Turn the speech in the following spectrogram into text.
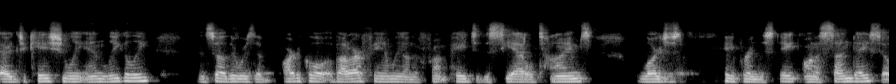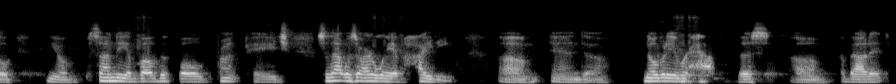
educationally and legally. And so there was an article about our family on the front page of the Seattle Times, largest paper in the state on a Sunday. So, you know, Sunday above the fold, front page. So that was our way of hiding. Um, and uh, nobody ever asked us um, about it.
